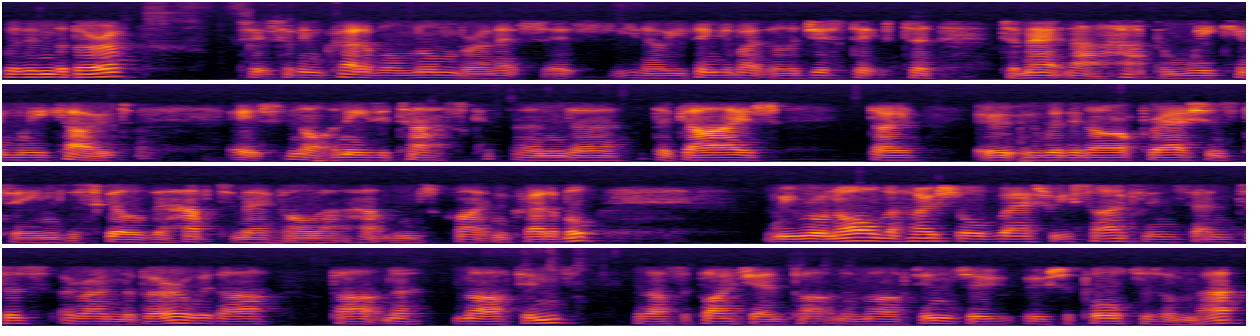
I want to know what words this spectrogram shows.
within the borough. So it's an incredible number, and it's it's you know you think about the logistics to to make that happen week in week out it's not an easy task. And uh, the guys down within our operations team, the skills they have to make all that happen is quite incredible. We run all the household waste recycling centres around the borough with our partner Martins, with our supply chain partner Martins, who, who support us on that.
